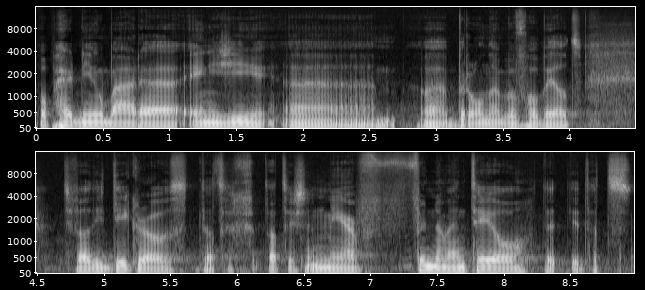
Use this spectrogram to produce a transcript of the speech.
op hernieuwbare energiebronnen bijvoorbeeld. Terwijl die degrowth, dat, dat is een meer fundamenteel... Dat, dat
